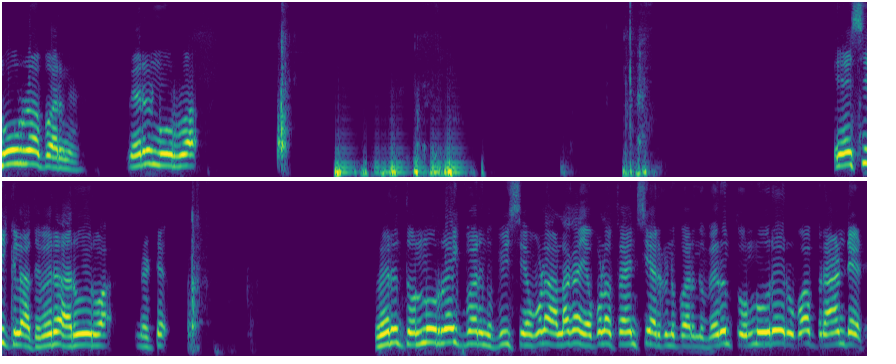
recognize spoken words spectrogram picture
நூறுரூவா பாருங்க. வெறும் நூறுரூவா. ஏசி கிளாத் வெறும் அறுபது ரூபா நெட்டு வெறும் தொண்ணூறு ரூபாய்க்கு பாருங்க பீஸ் எவ்வளோ அழகா எவ்வளோ ஃபேன்சியா இருக்குன்னு பாருங்க. வெறும் தொண்ணூறு ரூபாய் பிராண்டட்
